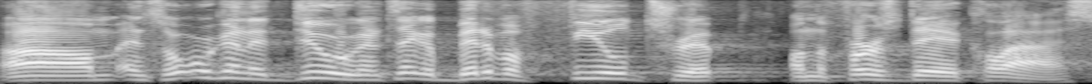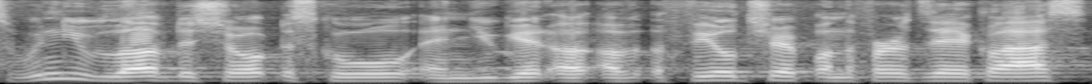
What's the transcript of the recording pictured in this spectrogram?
Um, and so what we're going to do, we're going to take a bit of a field trip on the first day of class. Wouldn't you love to show up to school and you get a, a field trip on the first day of class?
